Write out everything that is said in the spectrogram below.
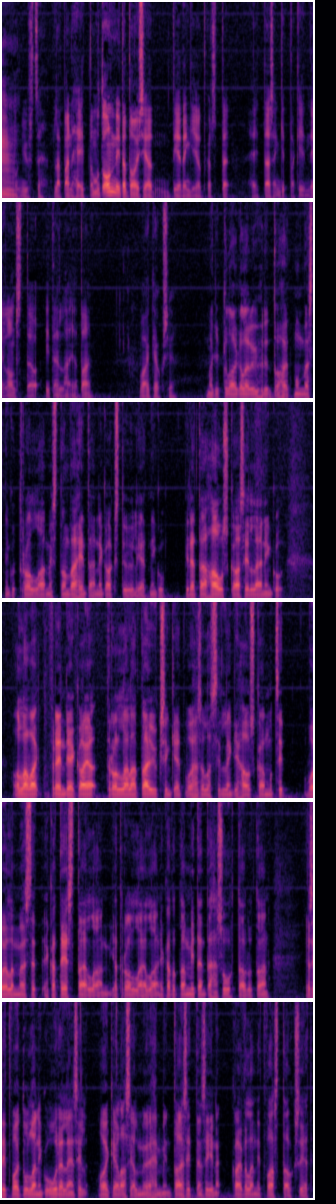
Hmm. On just se läpän heitto. Mutta on niitä toisia tietenkin, jotka sitten heittää senkin takia, että niillä on sitten itsellään jotain vaikeuksia mäkin kyllä aika lailla yhdyn tuohon, että mun mielestä niin trollaamista on vähintään ne kaksi tyyliä, että niin kuin pidetään hauskaa sillä niin kuin vaikka friendien kanssa ja trollaillaan tai yksinkin, että voihan se olla silleenkin hauskaa, mutta sitten voi olla myös, että eka testaillaan ja trollaillaan ja katsotaan, miten tähän suhtaudutaan. Ja sitten voi tulla niin kuin uudelleen sillä oikealla asialla myöhemmin tai sitten siinä kaivella niitä vastauksia. Että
